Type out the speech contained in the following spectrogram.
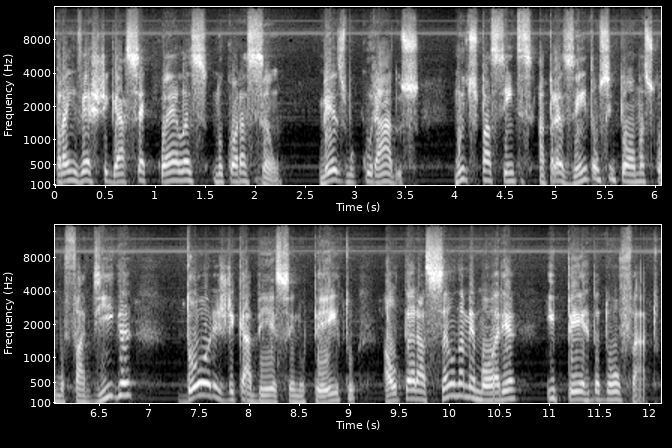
para investigar sequelas no coração. Mesmo curados, muitos pacientes apresentam sintomas como fadiga, dores de cabeça e no peito, alteração na memória e perda do olfato.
